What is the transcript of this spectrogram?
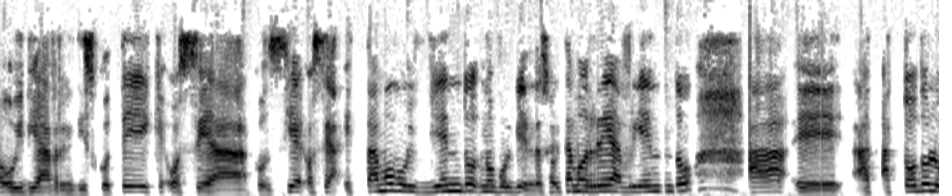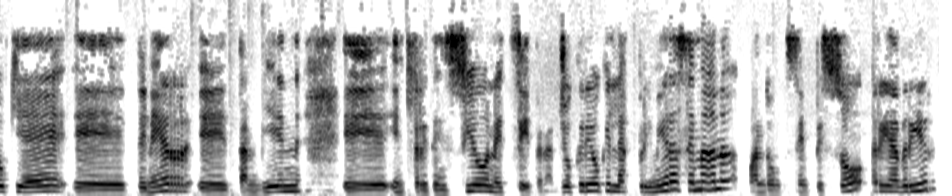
hoy día abren discotecas, o sea, conciertos, o sea, estamos volviendo, no volviendo, estamos reabriendo a, eh, a, todo lo que es eh, tener también entretención, etcétera. Yo creo que en las primeras semanas, cuando se empezó a reabrir,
